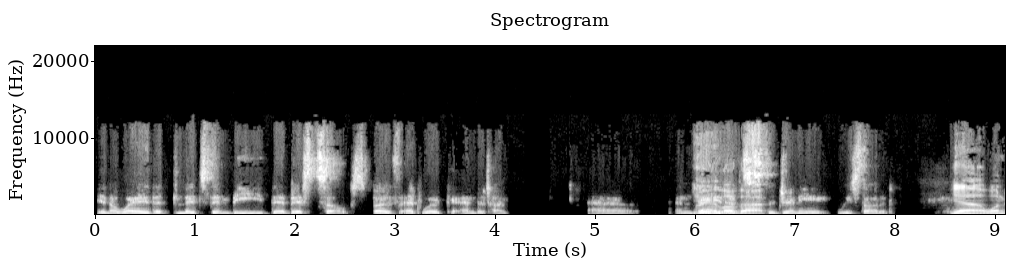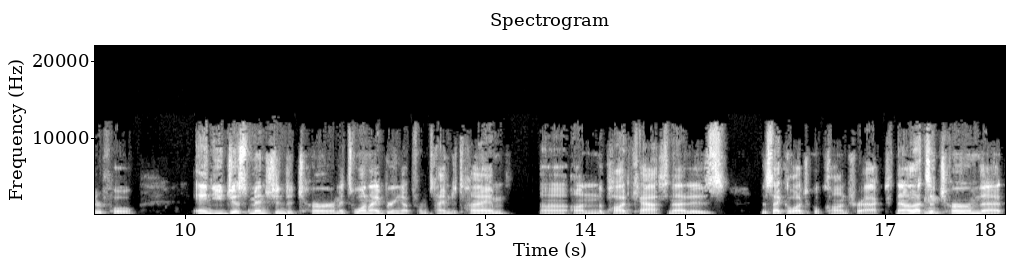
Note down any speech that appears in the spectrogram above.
in a way that lets them be their best selves, both at work and at home. Uh, and yeah, really, that's that. the journey we started. Yeah, wonderful. And you just mentioned a term. It's one I bring up from time to time uh, on the podcast, and that is the psychological contract. Now, that's a term that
